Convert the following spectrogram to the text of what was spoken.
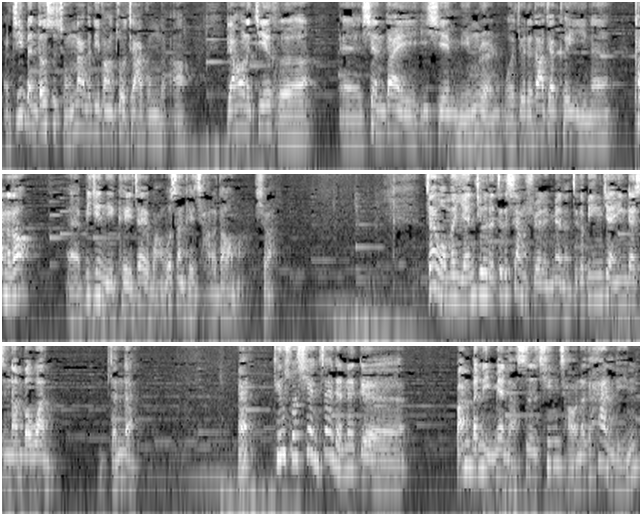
呃，基本都是从那个地方做加工的啊，然后呢，结合呃现代一些名人，我觉得大家可以呢看得到，呃，毕竟你可以在网络上可以查得到嘛，是吧？在我们研究的这个相学里面呢，这个兵谏应该是 number one，真的。哎，听说现在的那个版本里面呢，是清朝那个翰林，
